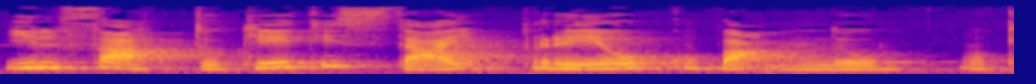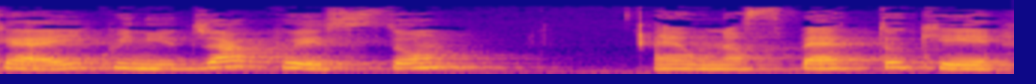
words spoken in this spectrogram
il fatto che ti stai preoccupando, ok? Quindi già questo è un aspetto che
